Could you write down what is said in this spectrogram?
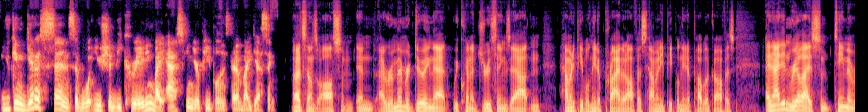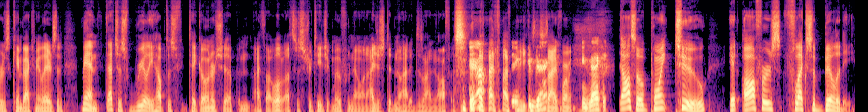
You can get a sense of what you should be creating by asking your people instead of by guessing. That sounds awesome. And I remember doing that. We kind of drew things out and how many people need a private office, how many people need a public office. And I didn't realize some team members came back to me later and said, "Man, that just really helped us take ownership." And I thought, "Well, that's a strategic move from now on." I just didn't know how to design an office. Yeah, I thought maybe you could exactly. design for me. Exactly. Also, point two, it offers flexibility.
